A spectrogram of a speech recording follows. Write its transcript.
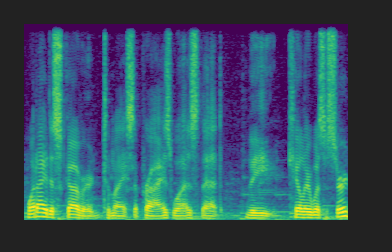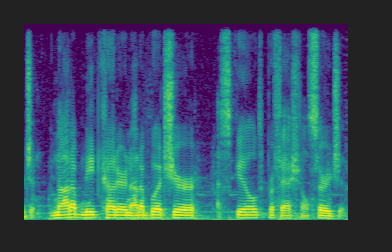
what I discovered, to my surprise, was that the killer was a surgeon, not a meat cutter, not a butcher, a skilled professional surgeon.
